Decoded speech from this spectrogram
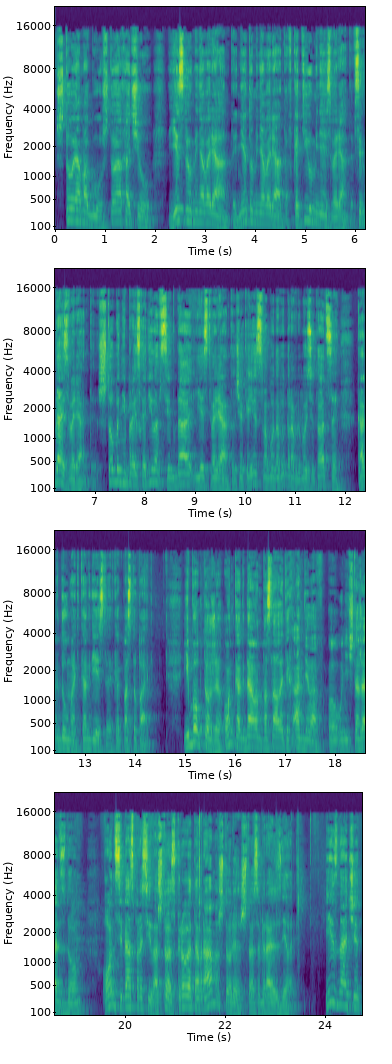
что я могу, что я хочу, есть ли у меня варианты, нет у меня вариантов, какие у меня есть варианты, всегда есть варианты. Что бы ни происходило, всегда есть варианты. У человека есть свобода выбора в любой ситуации, как думать, как действовать, как поступать. И Бог тоже, Он, когда Он послал этих ангелов э, уничтожать с дом, он себя спросил, а что, скрою от Авраама, что ли, что я собираюсь сделать? И, значит,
